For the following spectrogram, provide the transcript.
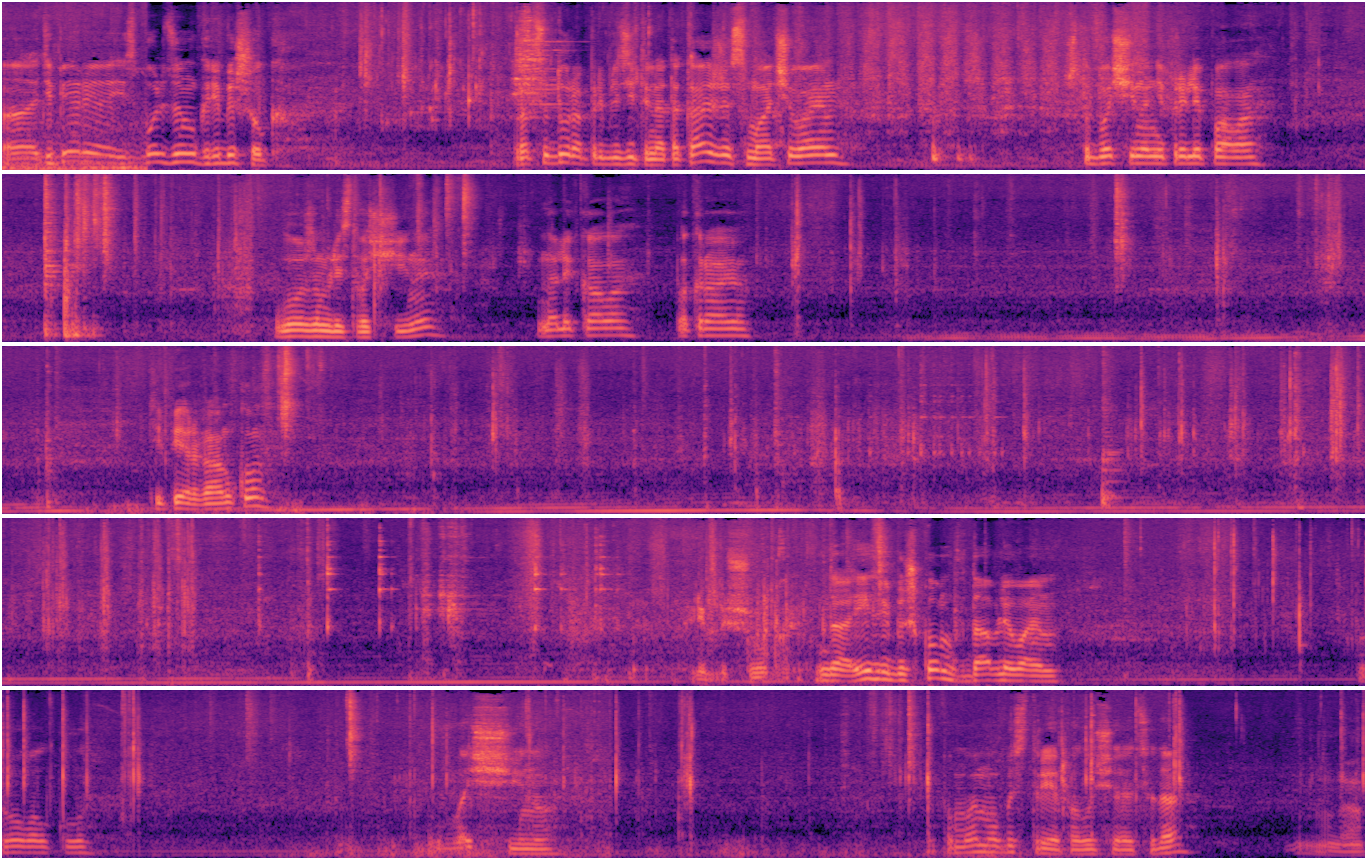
А Теперь э, используем гребешок. Процедура приблизительно такая же. Смачиваем, чтобы вощина не прилипала. Ложим лист вощины на лекало по краю. Теперь рамку. Гребешок. Да, и гребешком вдавливаем проволоку в вощину. По-моему, быстрее получается, да? Ну да.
